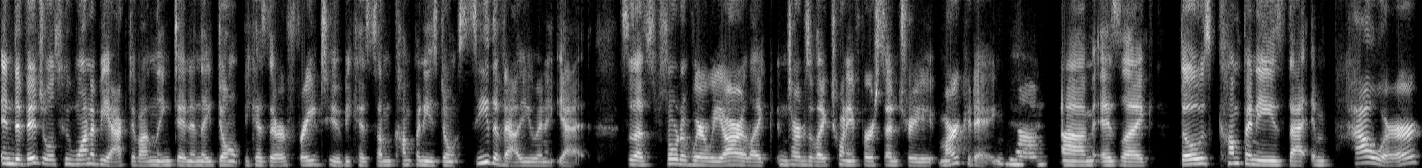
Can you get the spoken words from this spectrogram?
individuals who want to be active on LinkedIn and they don't because they're afraid to because some companies don't see the value in it yet. So that's sort of where we are, like in terms of like 21st century marketing, yeah. um, is like those companies that empower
